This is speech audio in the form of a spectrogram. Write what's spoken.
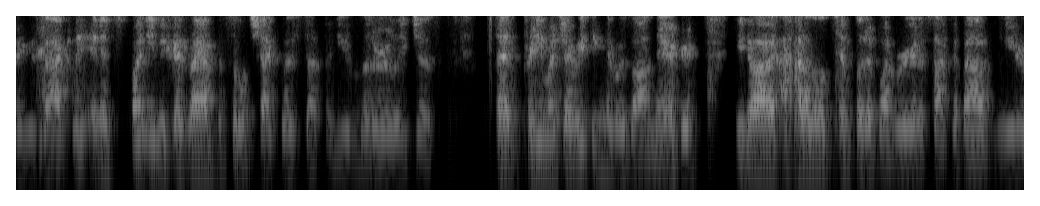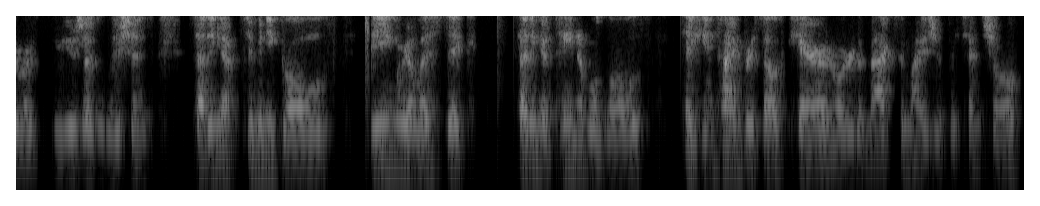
exactly. And it's funny because I have this little checklist up and you literally just said pretty much everything that was on there. You know, I, I had a little template of what we were going to talk about New, Year, New Year's resolutions, setting up too many goals, being realistic, setting attainable goals taking time for self-care in order to maximize your potential.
